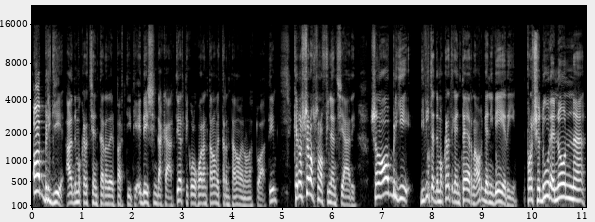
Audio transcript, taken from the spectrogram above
obblighi alla democrazia interna dei partiti e dei sindacati, articolo 49 e 39 19 non attuati, che non solo sono finanziari, sono obblighi di vita democratica interna, organi veri, procedure non eh,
